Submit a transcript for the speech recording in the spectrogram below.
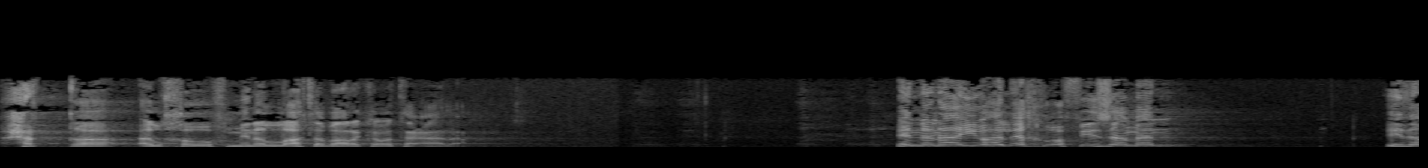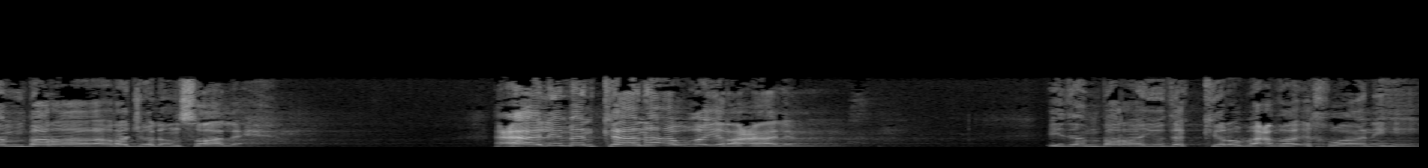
حق الخوف من الله تبارك وتعالى؟ إننا أيها الإخوة في زمن إذا انبرى رجل صالح عالما كان أو غير عالم. إذا انبرى يذكر بعض إخوانه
